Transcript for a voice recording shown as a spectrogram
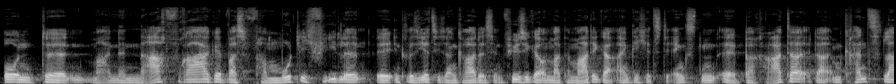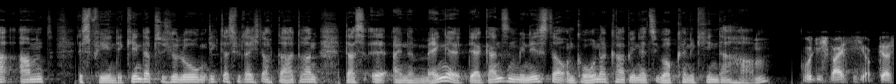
Und äh, mal Nachfrage, was vermutlich viele interessiert, Sie sagen gerade, es sind Physiker und Mathematiker eigentlich jetzt die engsten Berater da im Kanzleramt. Es fehlen die Kinderpsychologen. Liegt das vielleicht vielleicht auch daran, dass äh, eine Menge der ganzen Minister und Corona-Kabinetts überhaupt keine Kinder haben? Gut, ich weiß nicht, ob das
